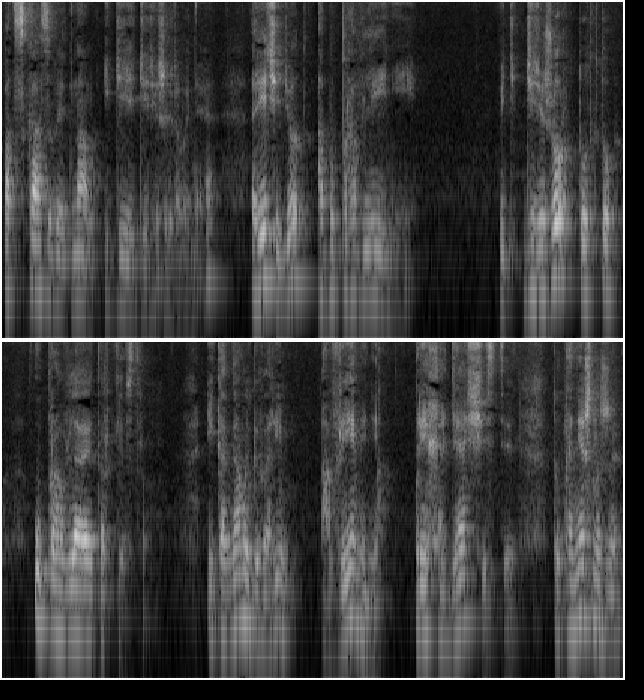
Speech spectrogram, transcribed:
подсказывает нам идея дирижирования, речь идет об управлении. Ведь дирижер тот, кто управляет оркестром. И когда мы говорим о времени, приходящести, то, конечно же,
